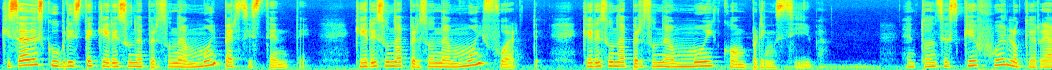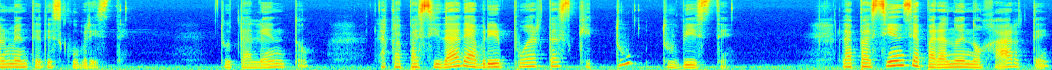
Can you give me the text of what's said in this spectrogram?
Quizá descubriste que eres una persona muy persistente, que eres una persona muy fuerte, que eres una persona muy comprensiva. Entonces, ¿qué fue lo que realmente descubriste? Tu talento, la capacidad de abrir puertas que tú tuviste, la paciencia para no enojarte,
